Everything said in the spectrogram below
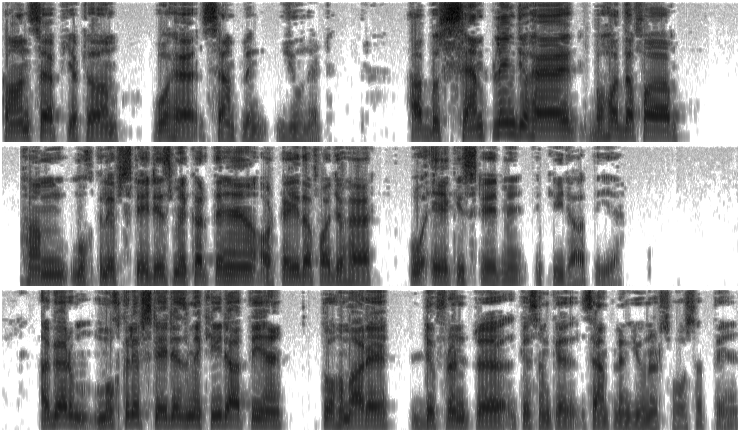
कॉन्सेप्ट या टर्म वो है सैम्पलिंग यूनिट अब सैम्पलिंग जो है, बहुत दफ़ा हम मुख्तलिफ़ स्टेजेस में करते हैं और कई दफ़ा जो है, वो एक ही स्टेज में की जाती है। अगर मुख्तलिफ़ स्टेजेस में की जाती हैं तो हमारे डिफरेंट किस्म के सैम्पलिंग यूनिट्स हो सकते हैं।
